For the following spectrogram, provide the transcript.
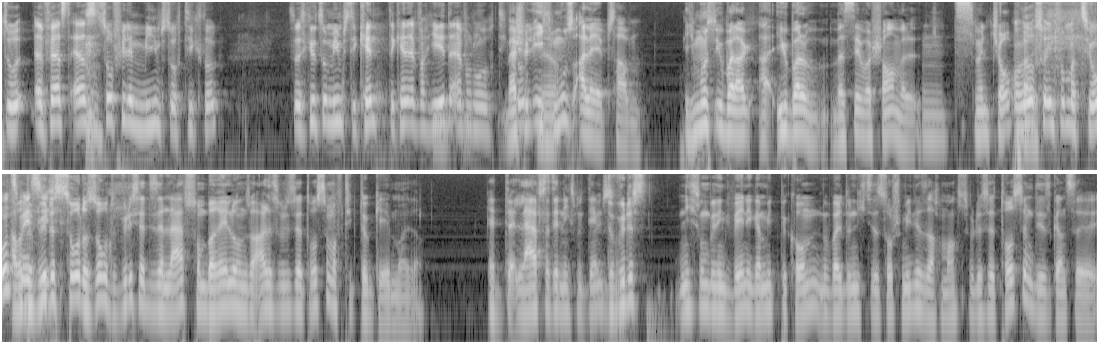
du erfährst erst so viele Memes durch TikTok. So, es gibt so Memes, die kennt, die kennt einfach jeder einfach nur durch TikTok. Beispiel, ich Ja. muss alle Apps haben. Ich muss überall, äh, überall was selber schauen, weil Mhm. das ist mein Job. Und auch halt. so Aber du informationsmäßig. würdest so oder so, du würdest ja diese Lives von Barello und so alles, würdest du ja trotzdem auf TikTok geben, Alter. Ja, Live hat ja nichts mit dem zu Du würdest nicht unbedingt weniger mitbekommen, nur weil du nicht diese Social Media Sachen machst. Du würdest ja trotzdem dieses ganze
